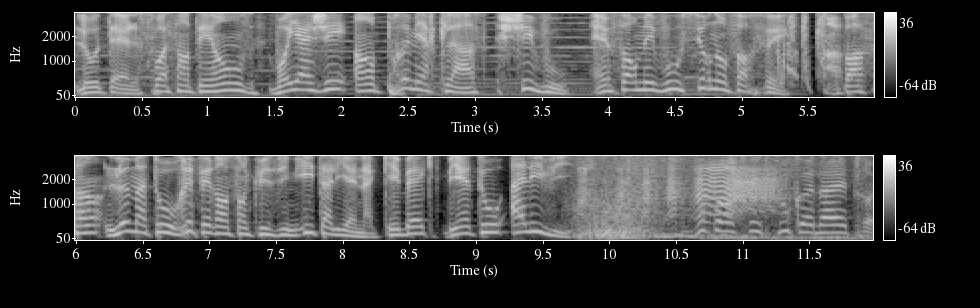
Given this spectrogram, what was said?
L'Hôtel 71, voyagez en première classe chez vous. Informez-vous sur nos forfaits. En passant, le Mato référence en cuisine italienne à Québec, bientôt à Lévis. Vous pensez tout connaître?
